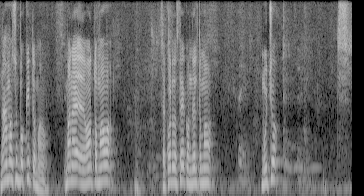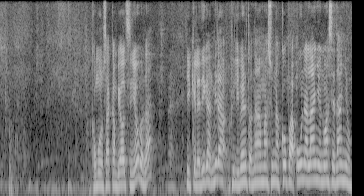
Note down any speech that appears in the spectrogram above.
Nada más un poquito, hermano. Hermano, hermano tomaba. ¿Se acuerda usted cuando él tomaba? Sí. ¿Mucho? Sí. ¿Cómo nos ha cambiado el Señor, verdad? Y que le digan, mira, Filiberto, nada más una copa, una al año no hace daño.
